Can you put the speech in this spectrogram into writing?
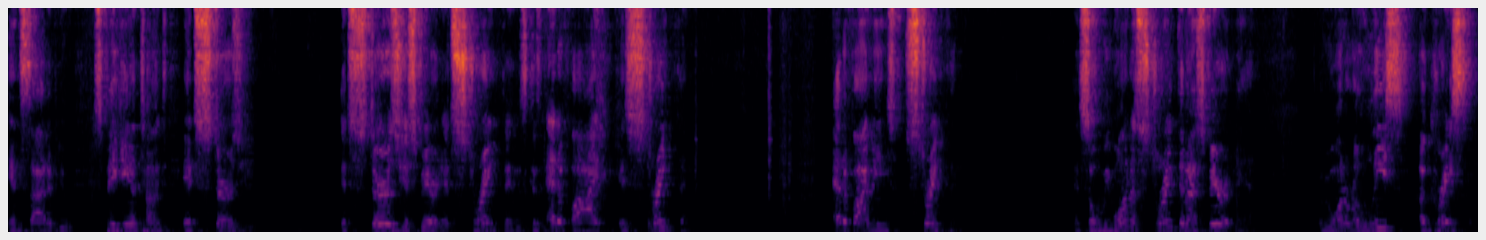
inside of you, speaking in tongues, it stirs you. It stirs your spirit. It strengthens, because edify is strengthen. Edify means strengthen. And so we want to strengthen our spirit, man. And we want to release a grace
